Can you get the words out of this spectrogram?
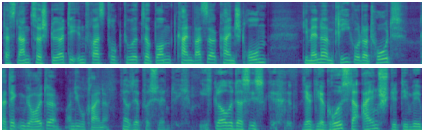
das Land zerstört, die Infrastruktur zerbombt, kein Wasser, kein Strom, die Männer im Krieg oder tot, da denken wir heute an die Ukraine. Ja, selbstverständlich. Ich glaube, das ist der, der größte Einschnitt, den wir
